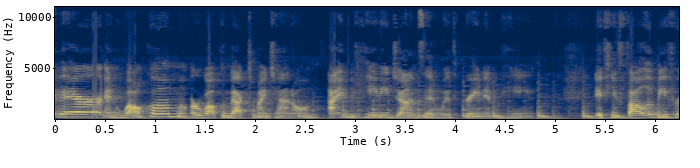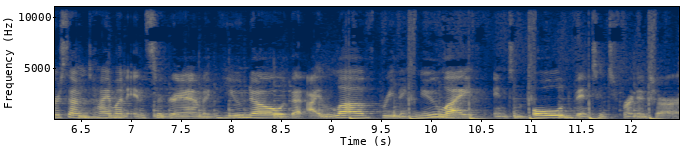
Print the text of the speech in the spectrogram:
there and welcome or welcome back to my channel. I'm Katie Johnson with Grain and Paint. If you followed me for some time on Instagram, you know that I love breathing new life into old vintage furniture.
